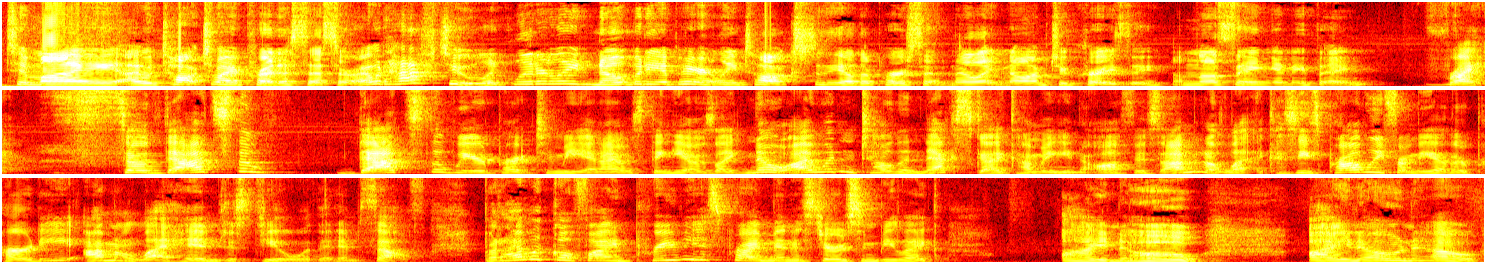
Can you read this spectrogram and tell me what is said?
to my I would talk to my predecessor. I would have to. Like literally nobody apparently talks to the other person. They're like, "No, I'm too crazy. I'm not saying anything." Right. So that's the that's the weird part to me. And I was thinking, I was like, no, I wouldn't tell the next guy coming into office. I'm gonna let because he's probably from the other party. I'm gonna let him just deal with it himself. But I would go find previous prime ministers and be like, I know. I know now.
